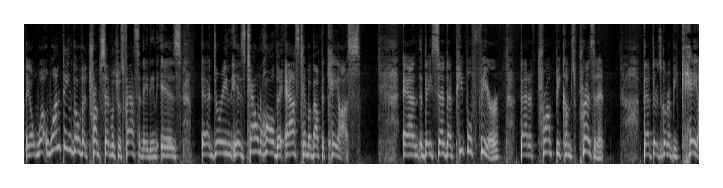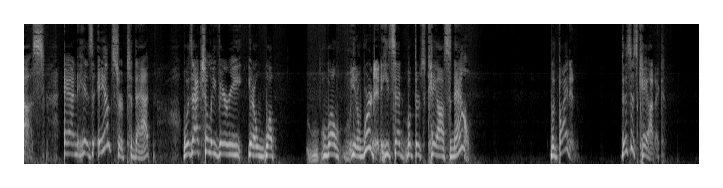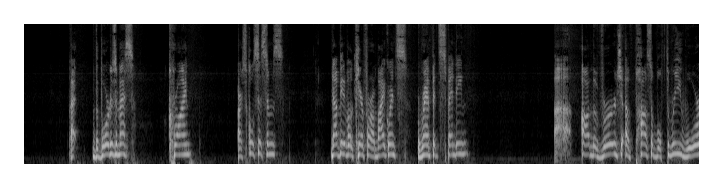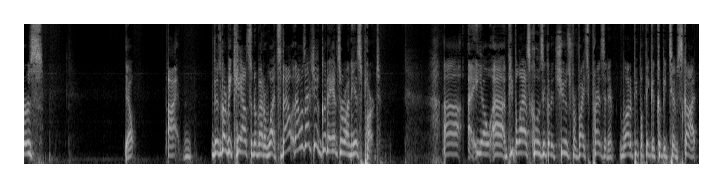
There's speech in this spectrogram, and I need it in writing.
You know, one thing though that Trump said, which was fascinating, is uh, during his town hall they asked him about the chaos, and they said that people fear that if Trump becomes president, that there's going to be chaos, and his answer to that was actually very, you know, well, well, you know, worded. He said, "Well, there's chaos now." with Biden. This is chaotic. Uh, the is a mess. Crime, our school systems, not being able to care for our migrants, rampant spending, uh, on the verge of possible three wars. Yep. I, there's going to be chaos no matter what. So that, that was actually a good answer on his part. Uh, you know, uh, people ask who is he going to choose for vice president. A lot of people think it could be Tim Scott.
